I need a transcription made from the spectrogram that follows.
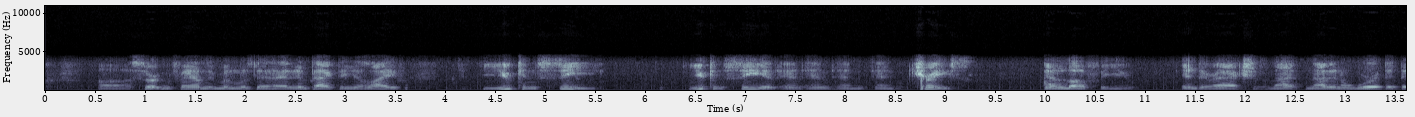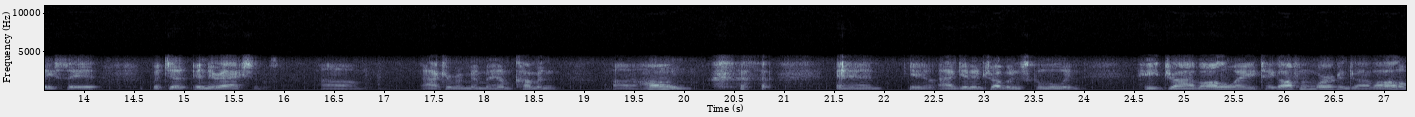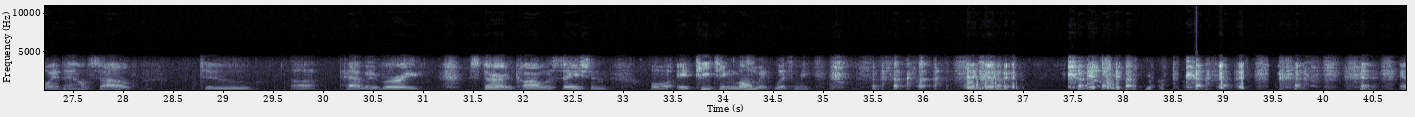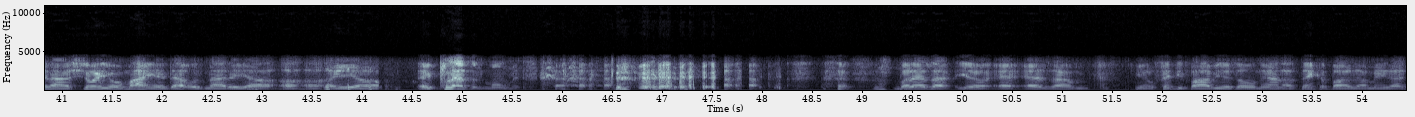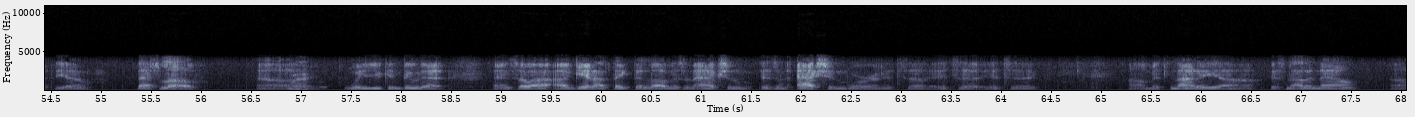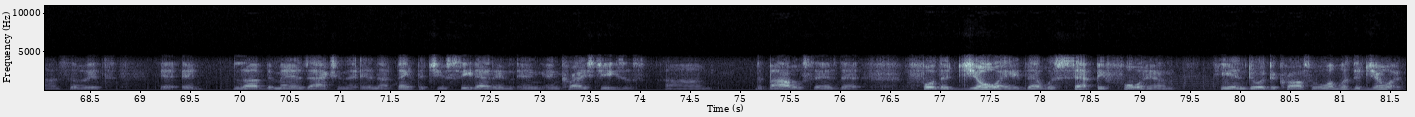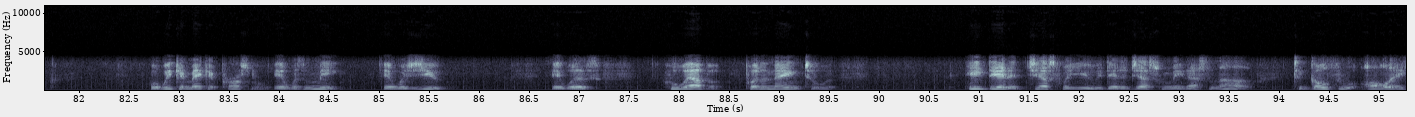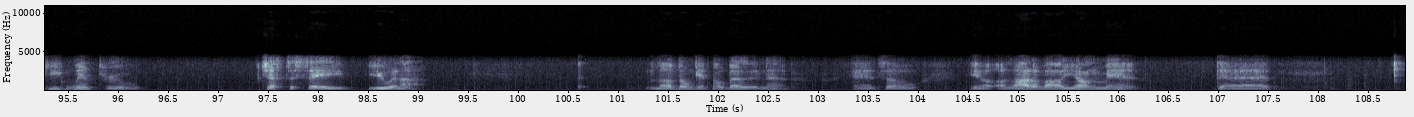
uh, certain family members that had impact in your life, you can see you can see it and and and, and trace their love for you in their actions, not not in a word that they said, but just in their actions. Um, I can remember him coming uh, home, and you know I get in trouble in school, and he'd drive all the way, take off from work, and drive all the way down south to uh, have a very stern conversation or a teaching moment with me. and I assure you, on my end, that was not a uh, a a, a, a pleasant moment. but as I, you know, as I'm, you know, 55 years old now, and I think about it, I mean that, you know, that's love. Uh, right. When you can do that, and so I, again, I think that love is an action is an action word. It's a it's a it's a um, it's not a uh, it's not a noun. Uh, so it's it, it love demands action, and I think that you see that in in, in Christ Jesus. Um, the Bible says that for the joy that was set before him, he endured the cross. Well, what was the joy? Well, we can make it personal. It was me. It was you. It was whoever. Put a name to it. He did it just for you. He did it just for me. That's love. To go through all that he went through just to save you and I. Love don't get no better than that. And so you know, a lot of our young men that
